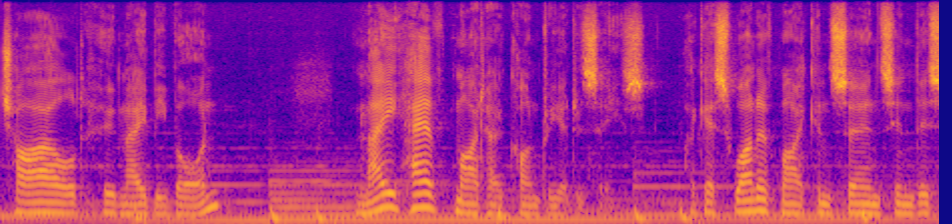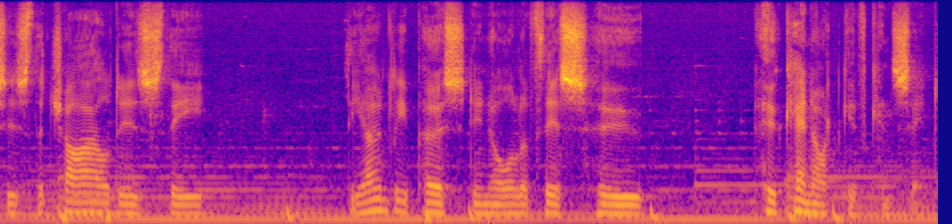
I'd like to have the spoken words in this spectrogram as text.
child who may be born may have mitochondria disease. I guess one of my concerns in this is the child is the the only person in all of this who who cannot give consent.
